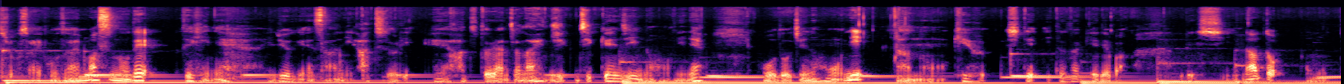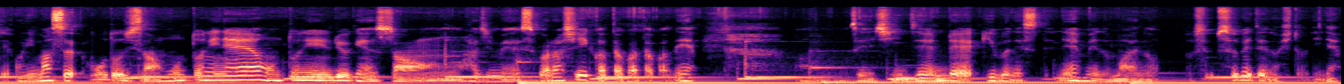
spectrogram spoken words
詳細ございますので、ぜひね、龍玄さんにハチドリ、えー、ハチドリアンじゃない、実験人の方にね、報道陣の方に、あの、寄付していただければ嬉しいなと思っております。報道陣さん、本当にね、本当に龍玄さんはじめ素晴らしい方々がね、全身全霊、ギブネスでね、目の前の全ての人にね、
